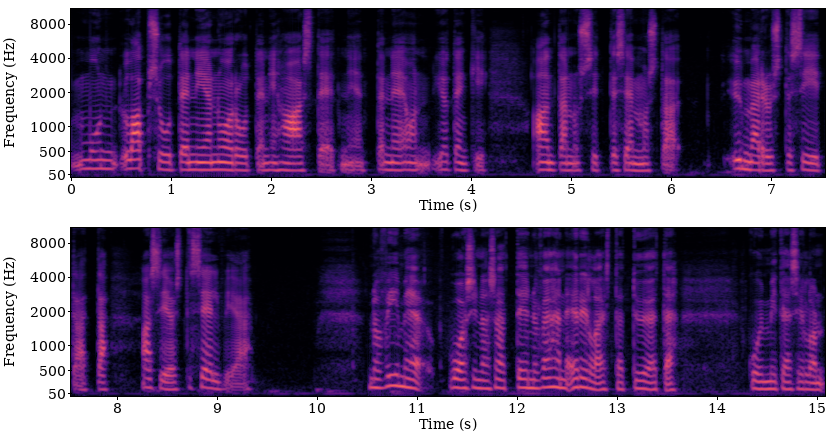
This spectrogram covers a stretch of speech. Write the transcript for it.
mun lapsuuteni ja nuoruuteni haasteet, niin että ne on jotenkin antanut sitten semmoista ymmärrystä siitä, että asioista selviää No viime vuosina sä oot tehnyt vähän erilaista työtä kuin mitä silloin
